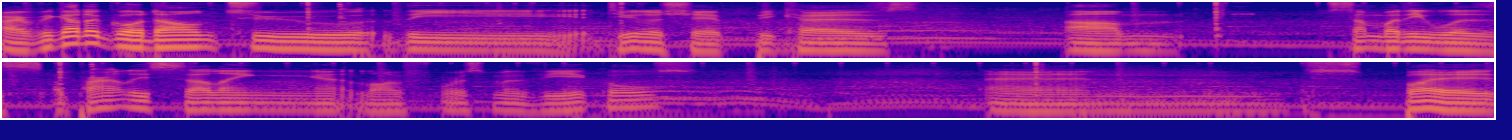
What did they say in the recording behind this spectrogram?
Alright, we gotta go down to the dealership because um somebody was apparently selling law enforcement vehicles and but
